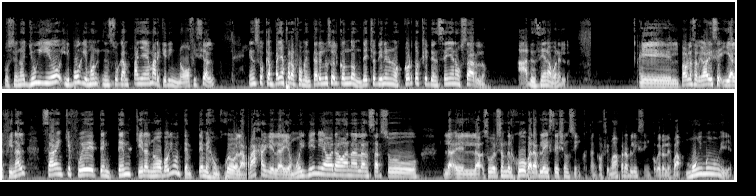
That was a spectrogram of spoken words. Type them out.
fusionó Yu-Gi-Oh y Pokémon en su campaña de marketing no oficial, en sus campañas para fomentar el uso del condón. De hecho, tienen unos cortos que te enseñan a usarlo. Ah, te enseñan a ponerlo. El Pablo Salgado dice, y al final, ¿saben qué fue de Temtem, que era el nuevo Pokémon? Temtem es un juego de la raja que le ha ido muy bien y ahora van a lanzar su, la- su versión del juego para PlayStation 5. Están confirmados para Play 5, pero les va muy, muy, muy bien.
